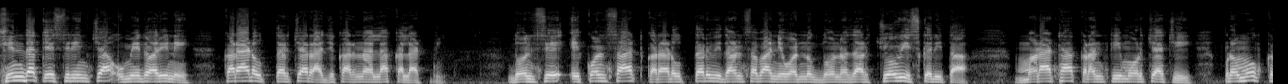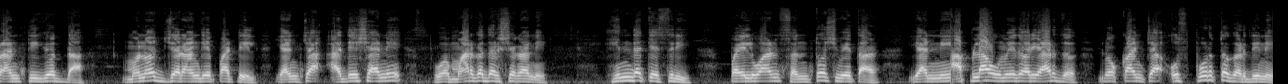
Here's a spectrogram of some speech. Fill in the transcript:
हिंद केसरींच्या उमेदवारीने कराड उत्तरच्या राजकारणाला कलाटणी. दोनशे एकोणसाठ कराड उत्तर विधानसभा निवडणूक दोन हजार चोवीसकरिता मराठा क्रांती मोर्चाची प्रमुख क्रांती योद्धा मनोज जरांगे पाटील यांच्या आदेशाने व मार्गदर्शनाने हिंद केसरी पैलवान संतोष वेताळ यांनी आपला उमेदवारी अर्ज लोकांच्या उत्स्फूर्त गर्दीने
